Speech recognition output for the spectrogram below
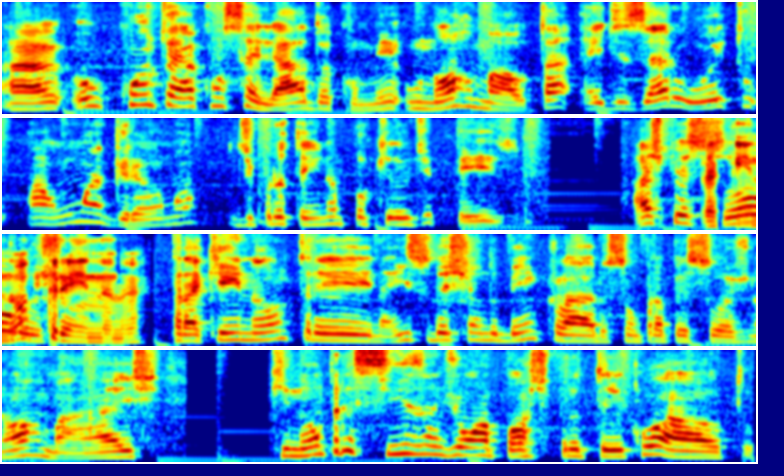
a, o quanto é aconselhado a comer, o normal, tá? É de 0,8 a 1 grama de proteína por quilo de peso. As pessoas. Pra quem não treina, né? Para quem não treina. Isso deixando bem claro, são para pessoas normais que não precisam de um aporte proteico alto.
